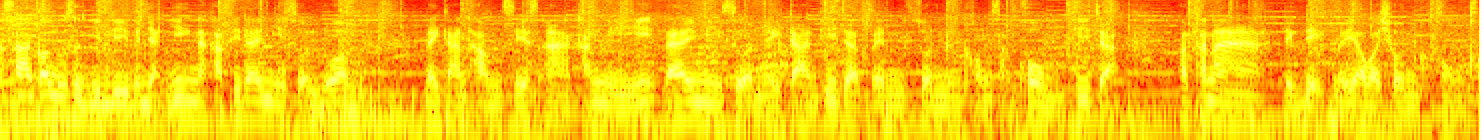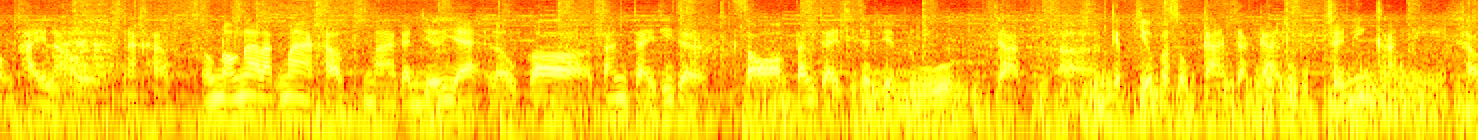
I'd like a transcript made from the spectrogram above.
าซ่าก็รู้สึกยินดีเป็นอย่างยิ่งนะครับ ที่ได้มีส่วนร่วมในการทำ CSR ครั้งนี้ ได้มีส่วนในการที่จะเป็นส่วนหนึ่งของสังคมที่จะพัฒนาเด็กๆ และเยาวชนของของไทยเรานะครับ น้องๆ น่ารักมากครับ มากันเยอะแยะแล้วก็ตั้งใจที่จะซ้อมตั้งใจที่จะเรียนรู้จากเเก็บเกี่ยวประสบการณ์จากการเทรนนิ่งครั้งนี้ครับ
